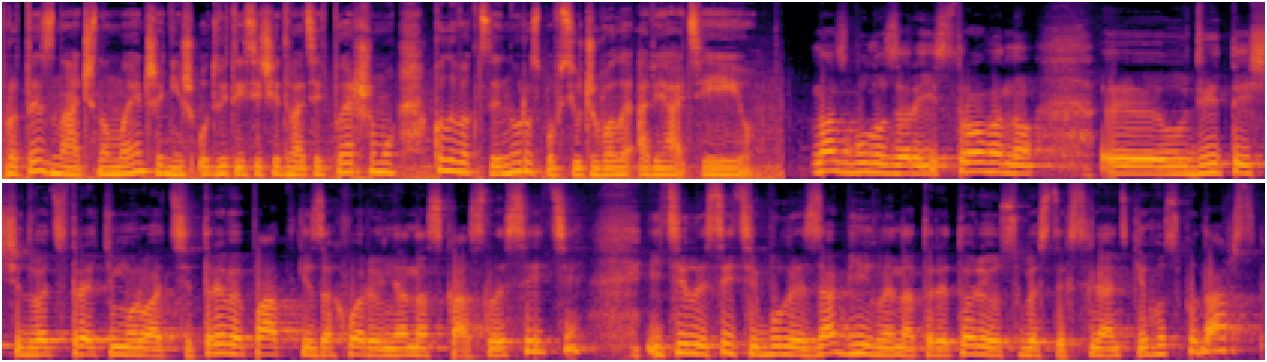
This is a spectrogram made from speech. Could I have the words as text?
проте значно менше ніж у 2021-му, коли вакцину розповсюджували авіацією. У нас було зареєстровано е, у 2023 році три випадки захворювання на сказ лисиці, і ці лисиці були забігли на територію особистих селянських господарств.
